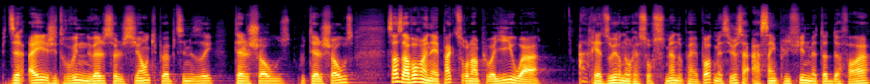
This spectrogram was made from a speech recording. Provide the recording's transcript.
puis dire Hey, j'ai trouvé une nouvelle solution qui peut optimiser telle chose ou telle chose sans avoir un impact sur l'employé ou à réduire nos ressources humaines ou peu importe, mais c'est juste à, simplifier une méthode de faire,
